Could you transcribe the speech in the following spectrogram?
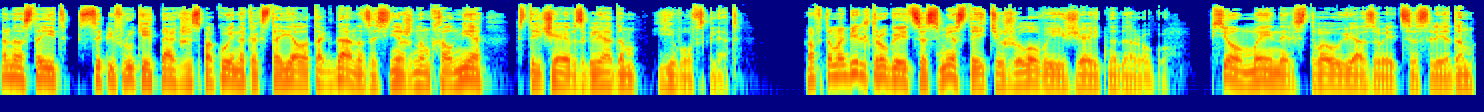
Она стоит, сцепив руки так же спокойно, как стояла тогда на заснеженном холме, встречая взглядом его взгляд. Автомобиль трогается с места и тяжело выезжает на дорогу. Все Мейнельство увязывается следом.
